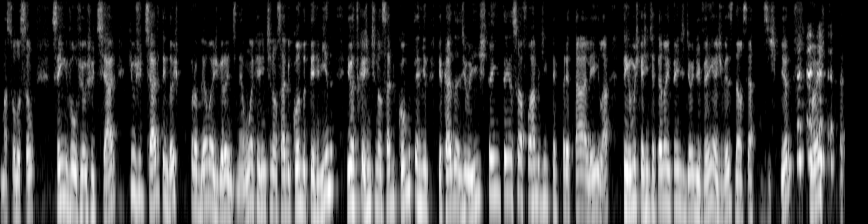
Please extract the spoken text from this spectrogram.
numa solução sem envolver o judiciário, que o judiciário tem dois problemas grandes, né? Um é que a gente não sabe quando termina e outro que a gente não sabe como termina, porque cada juiz tem, tem a sua forma de interpretar a lei lá. Tem umas que a gente até não entende de onde vem, às vezes dá um certo desespero, mas é,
